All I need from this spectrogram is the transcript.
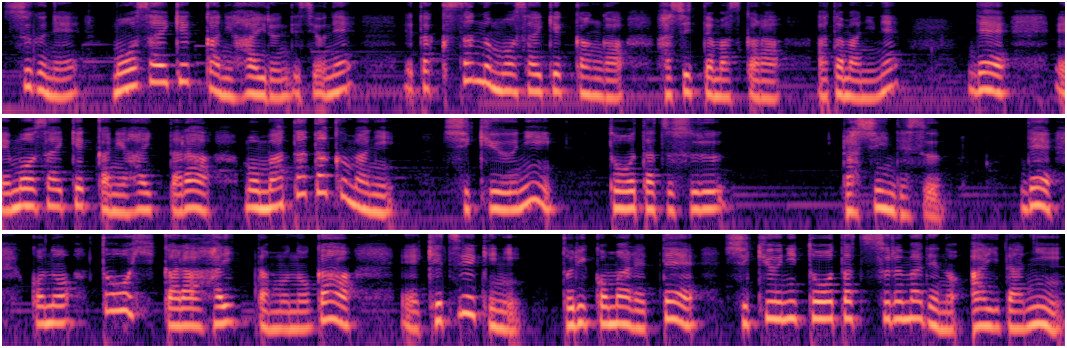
すぐね毛細血管に入るんですよね。たくさんの毛細血管が走ってますから頭にね。で、え毛細血管に入ったらもう瞬く間に子宮に到達するらしいんです。でこの頭皮から入ったものが、えー、血液に取り込まれて子宮に到達するまでの間に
